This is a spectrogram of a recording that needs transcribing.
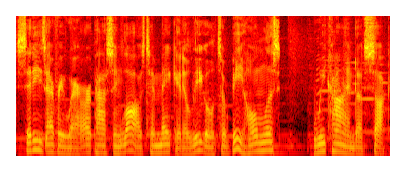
Cities everywhere are passing laws to make it illegal to be homeless. We kind of suck.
